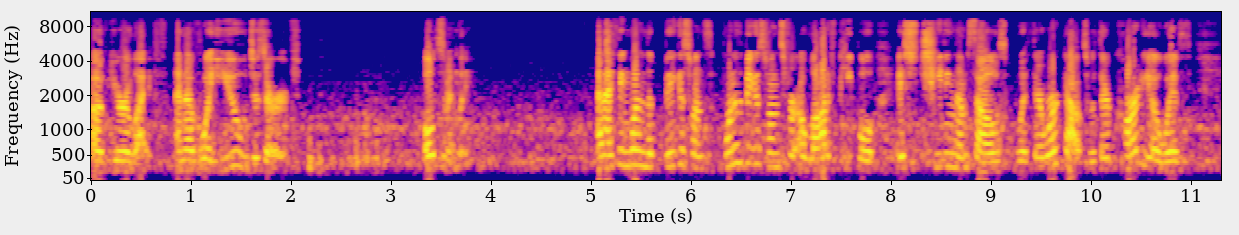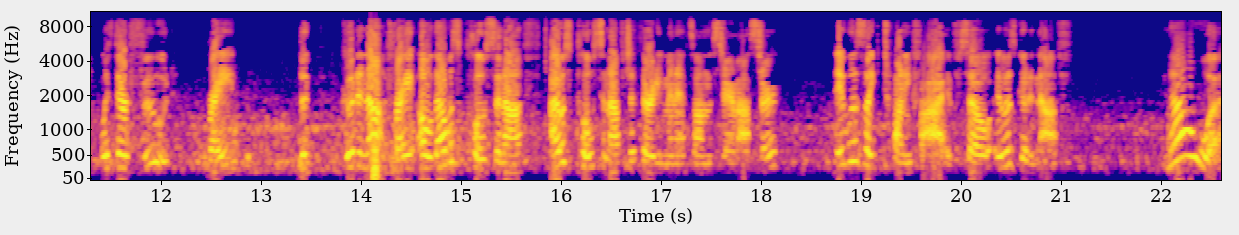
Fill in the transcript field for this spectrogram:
of your life and of what you deserve. Ultimately. And I think one of the biggest ones, one of the biggest ones for a lot of people is cheating themselves with their workouts, with their cardio, with with their food, right? The good enough, right? Oh, that was close enough. I was close enough to 30 minutes on the Stairmaster. It was like 25, so it was good enough. No.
